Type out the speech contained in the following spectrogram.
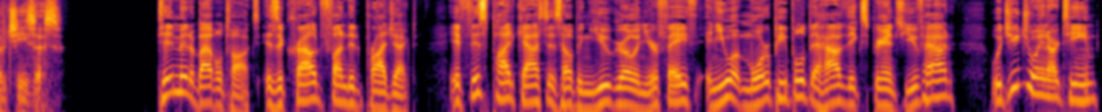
of Jesus. 10 Minute Bible Talks is a crowd funded project if this podcast is helping you grow in your faith and you want more people to have the experience you've had, would you join our team?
